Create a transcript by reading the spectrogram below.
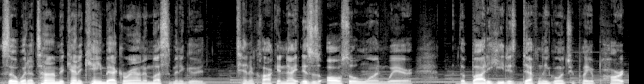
so by the time it kind of came back around, it must have been a good 10 o'clock at night. This is also one where the body heat is definitely going to play a part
